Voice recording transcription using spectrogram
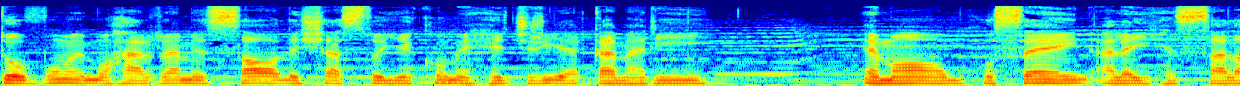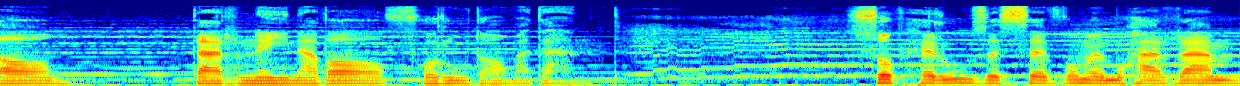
دوم محرم سال 61 هجری قمری امام حسین علیه السلام در نینوا فرود آمدند. صبح روز سوم محرم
